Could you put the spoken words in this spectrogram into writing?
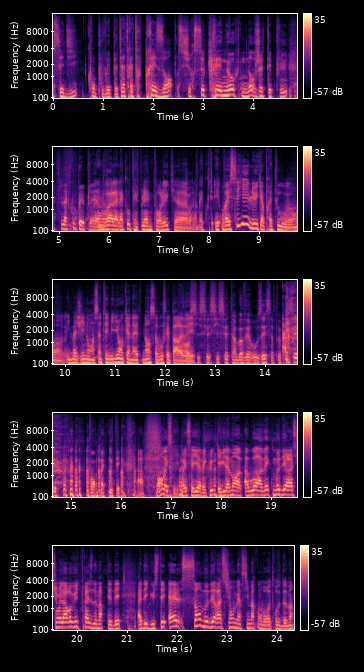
s'est dit qu'on pouvait peut-être être présent sur ce créneau. N'en rejetez plus. La coupe est pleine. Voilà, la coupe est pleine pour Luc. Euh, voilà, bah écoutez, on va essayer, Luc, après tout. Euh, imaginons un Saint-Émilion en canette. Non, ça vous fait pas rêver. Oh, si c'est si un mauvais rosé, ça peut passer. bon, bah écoutez. Ah, bon, on va essayer. On va essayer avec Luc. Évidemment, à, voir avec modération. Et la revue de presse de Marc Tédé à déguster, elle, sans modération. Merci Marc, on vous retrouve demain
